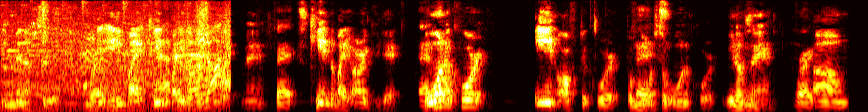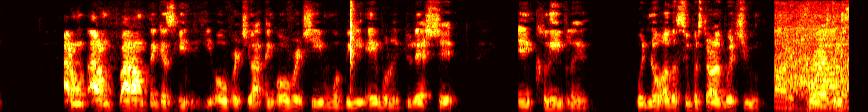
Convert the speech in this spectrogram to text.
He met up to it. Right. And anybody can't nobody argue that, man. Facts. Can't nobody argue that. At On the court, and off the court, but Facts. more so on the court. You know mm-hmm. what I'm mm-hmm. saying? Right. Um, I don't, I don't, I don't think it's he, he overachieved. I think overachieving will be able to do that shit in Cleveland with no other superstars with you, or at least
